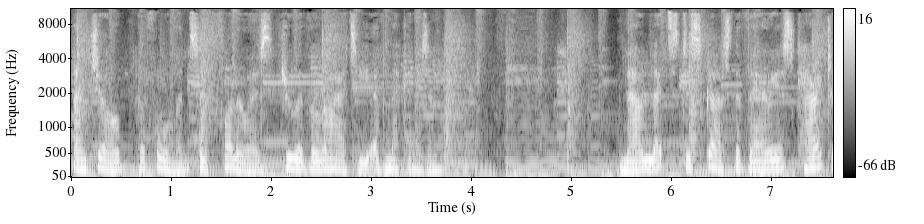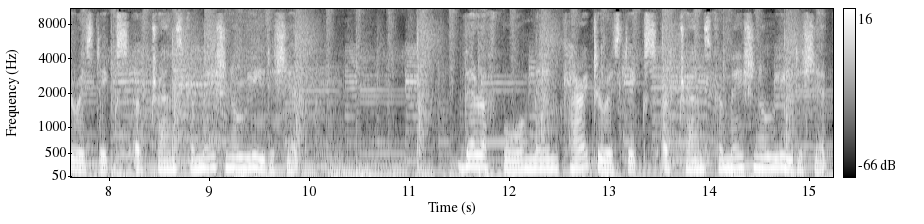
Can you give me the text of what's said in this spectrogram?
and job performance of followers through a variety of mechanisms. Now let's discuss the various characteristics of transformational leadership. There are four main characteristics of transformational leadership.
